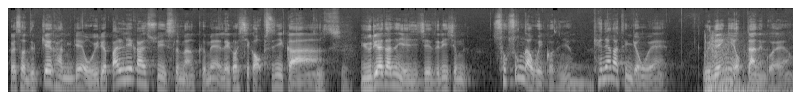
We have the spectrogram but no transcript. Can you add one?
그래서 늦게 간 게 오히려 빨리 갈 수 있을 만큼의 레거시가 없으니까 그렇지. 유리하다는 예제들이 지금 속속 나오고 있거든요. 음. 케냐 같은 경우에 은행이 없다는 거예요.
